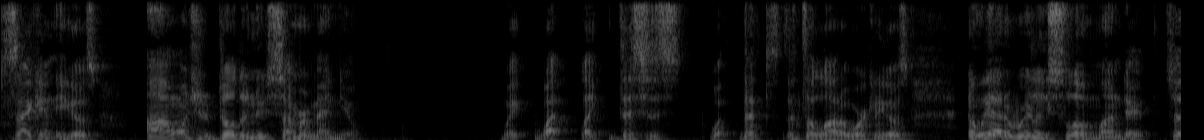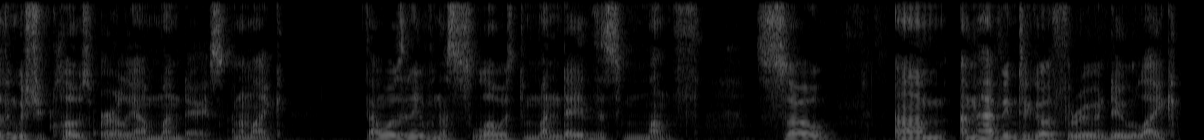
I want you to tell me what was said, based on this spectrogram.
Second, he goes, oh, "I want you to build a new summer menu." Wait, what? Like this is what? That's that's a lot of work. And he goes, "And we had a really slow Monday, so I think we should close early on Mondays." And I'm like, "That wasn't even the slowest Monday this month." So, um, I'm having to go through and do like,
